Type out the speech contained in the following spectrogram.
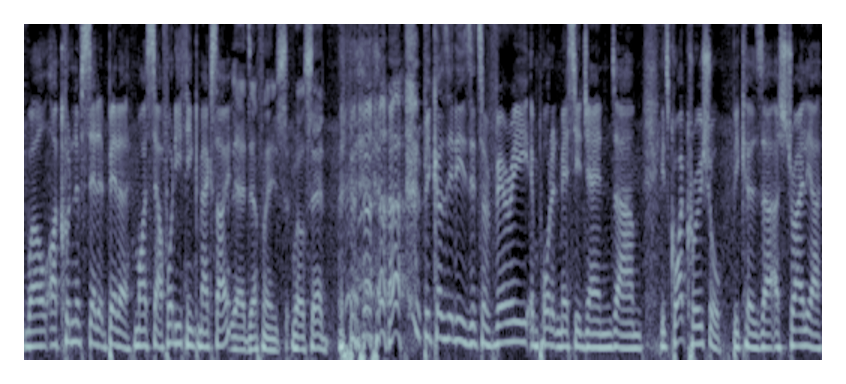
Well, I couldn't have said it better myself. What do you think, Maxo? Yeah, definitely. Well said. because it is. It's a very important message, and um, it's quite crucial because uh, Australia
